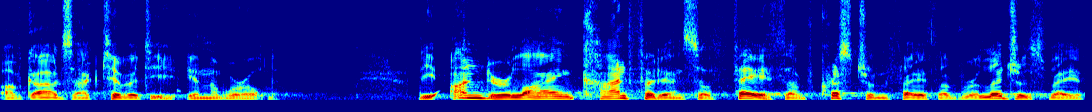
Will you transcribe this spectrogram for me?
of God's activity in the world. The underlying confidence of faith, of Christian faith, of religious faith,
